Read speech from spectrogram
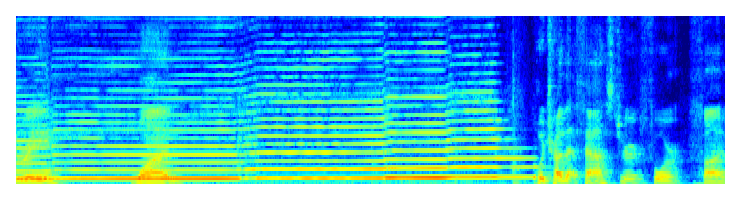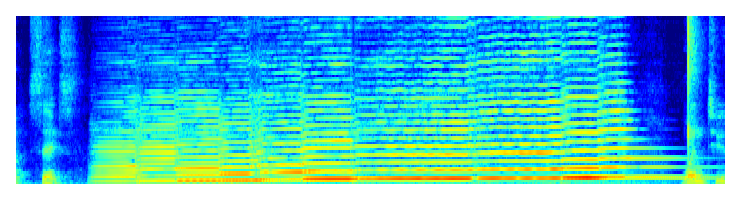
Three, one. Can we try that faster? Four, five, six. One, two,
